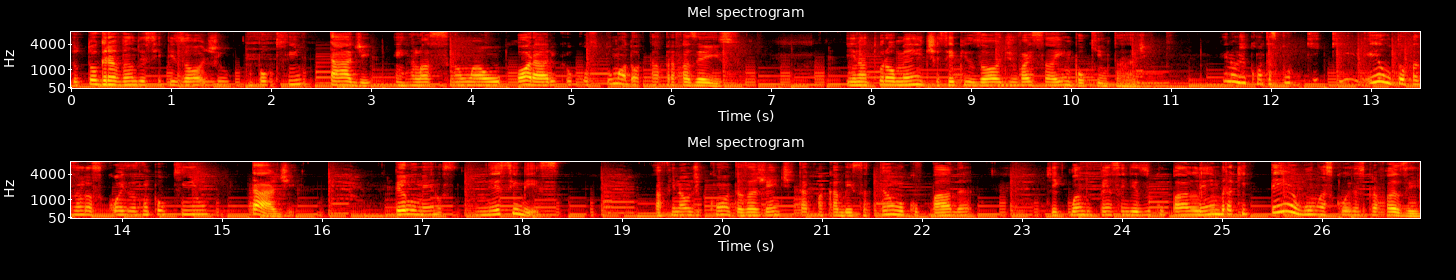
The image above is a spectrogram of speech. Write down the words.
Eu tô gravando esse episódio um pouquinho tarde em relação ao horário que eu costumo adotar para fazer isso. E naturalmente esse episódio vai sair um pouquinho tarde. Afinal de contas, por que, que eu tô fazendo as coisas um pouquinho tarde? Pelo menos nesse mês. Afinal de contas, a gente tá com a cabeça tão ocupada que quando pensa em desocupar, lembra que tem algumas coisas para fazer.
